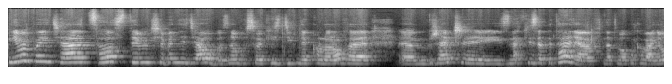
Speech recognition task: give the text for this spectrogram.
Nie mam pojęcia, co z tym się będzie działo, bo znowu są jakieś dziwne, kolorowe em, rzeczy i znaki zapytania na tym opakowaniu.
